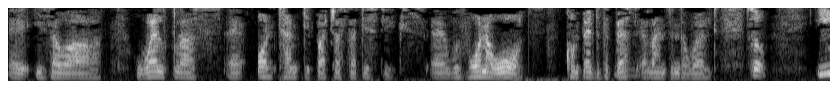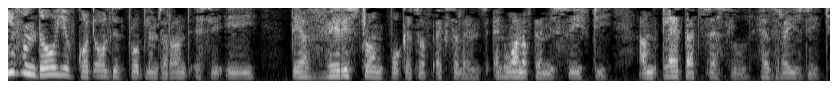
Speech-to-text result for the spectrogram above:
uh, is our world-class uh, on-time departure statistics. Uh, we've won awards compared to the best airlines in the world. So even though you've got all these problems around SAA, there are very strong pockets of excellence, and one of them is safety. I'm glad that Cecil has raised it.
